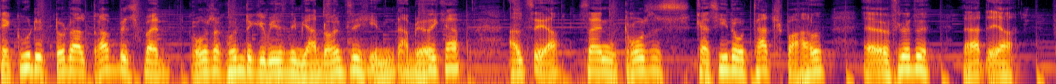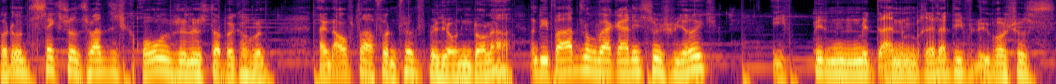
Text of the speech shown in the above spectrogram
Der gute Donald Trump ist mein großer Kunde gewesen im Jahr 90 in Amerika, als er sein großes Casino Taj Mahal eröffnete. Da hat er von uns 26 große Lüster bekommen. Ein Auftrag von 5 Millionen Dollar. Und die Verhandlung war gar nicht so schwierig. Ich bin mit einem relativen Überschuss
